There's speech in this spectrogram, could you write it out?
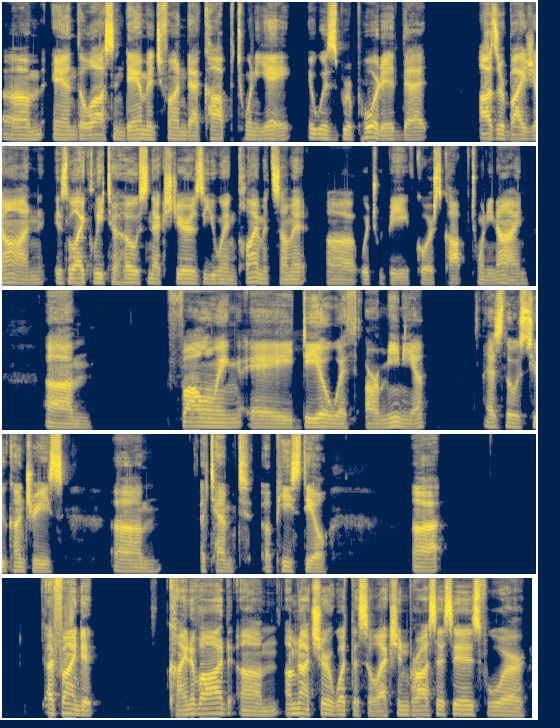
um, and the loss and damage fund at COP28, it was reported that Azerbaijan is likely to host next year's UN climate summit, uh, which would be, of course, COP29, um, following a deal with Armenia as those two countries um, attempt a peace deal. Uh, I find it kind of odd. Um, I'm not sure what the selection process is for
